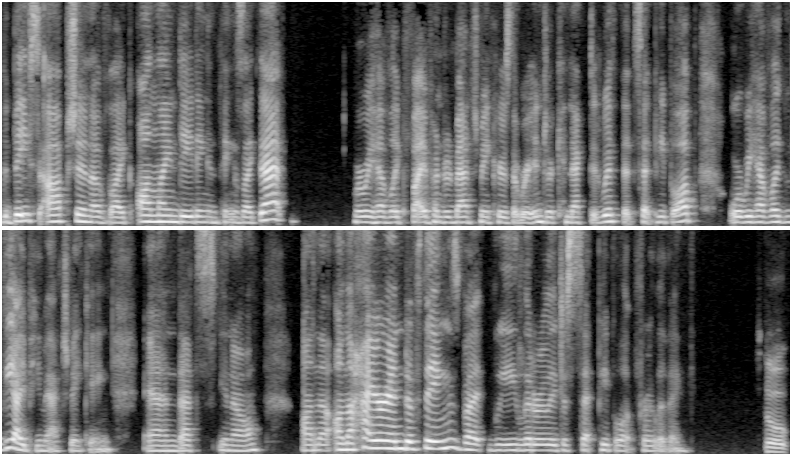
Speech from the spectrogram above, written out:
the base option of like online dating and things like that where we have like 500 matchmakers that we're interconnected with that set people up or we have like vip matchmaking. And that's you know on the on the higher end of things but we literally just set people up for a living. So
